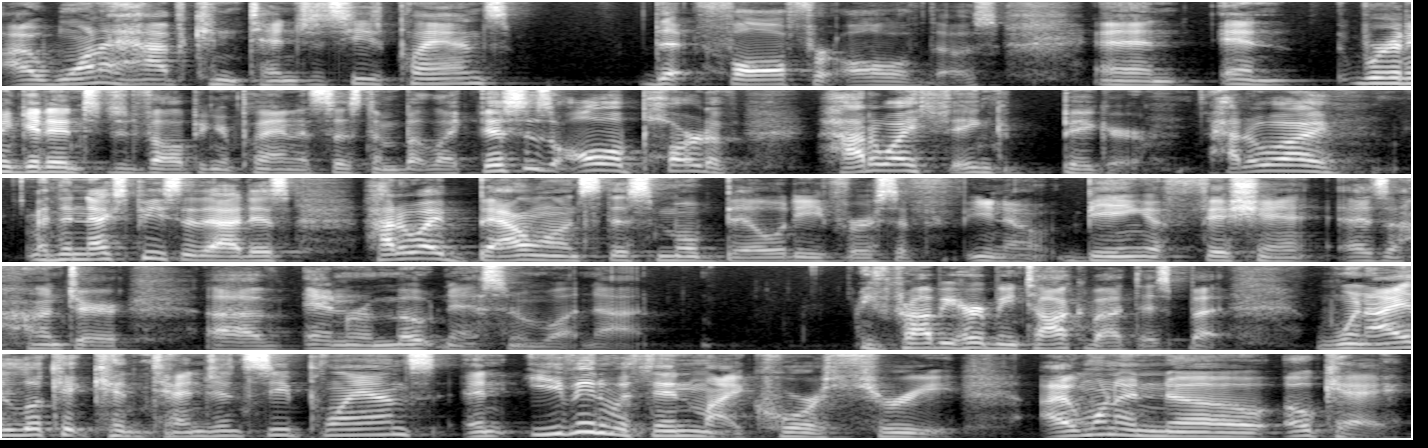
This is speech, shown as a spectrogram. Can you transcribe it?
i want to have contingencies plans that fall for all of those. And and we're going to get into developing your plan and system but like this is all a part of how do i think bigger? How do i and the next piece of that is how do I balance this mobility versus you know being efficient as a hunter uh, and remoteness and whatnot. You've probably heard me talk about this, but when I look at contingency plans, and even within my core three, I want to know okay,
